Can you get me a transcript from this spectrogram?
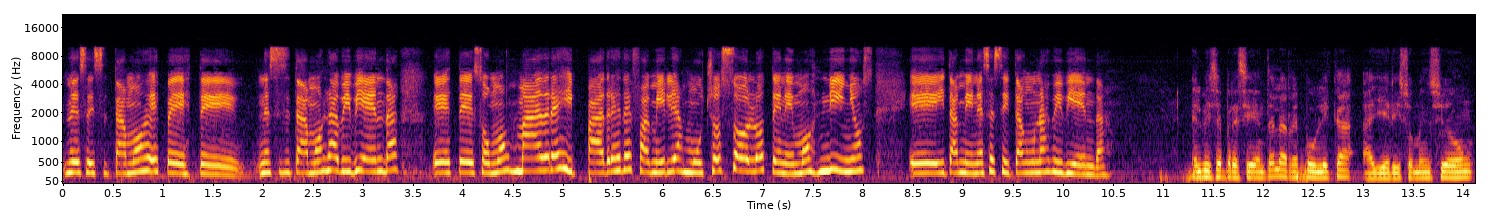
necesitamos este necesitamos la vivienda. Este somos madres y padres de familias muchos solos tenemos niños eh, y también necesitan unas viviendas. El vicepresidente de la República ayer hizo mención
